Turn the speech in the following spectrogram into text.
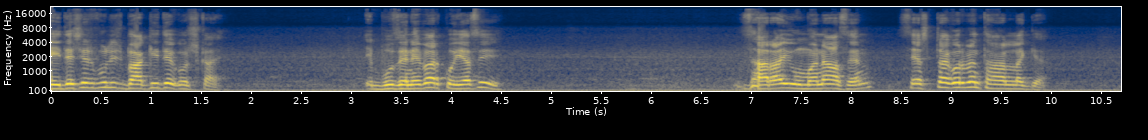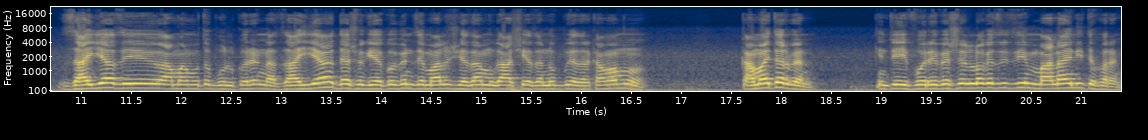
এই দেশের পুলিশ বাকিতে গোস খায়। এ বুঝেন এবার, কই আছি? যারাই উমানে আছেন, চেষ্টা করবেন তাহার লাগিয়া। যাইয়া যে আমার মতো ভুল করেন না, যাইয়া দেশ গিয়া কইবেন যে মালয়েশিয়া দাম আশি হাজার নব্বই হাজার কামামু। কামাইতে পারবেন, কিন্তু এই পরিবেশের লগে যদি মানায় নিতে পারেন,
